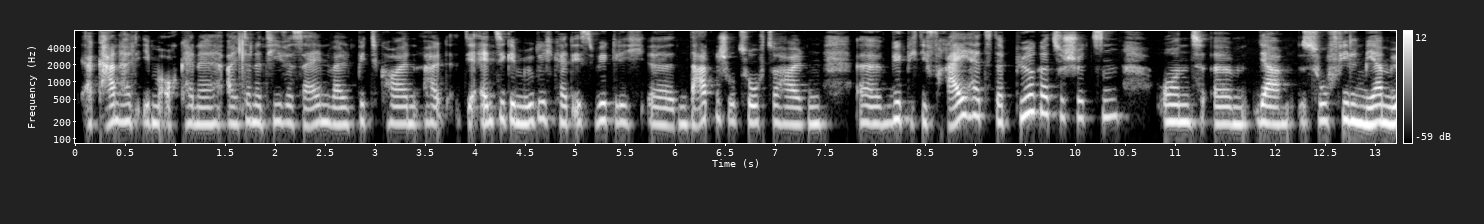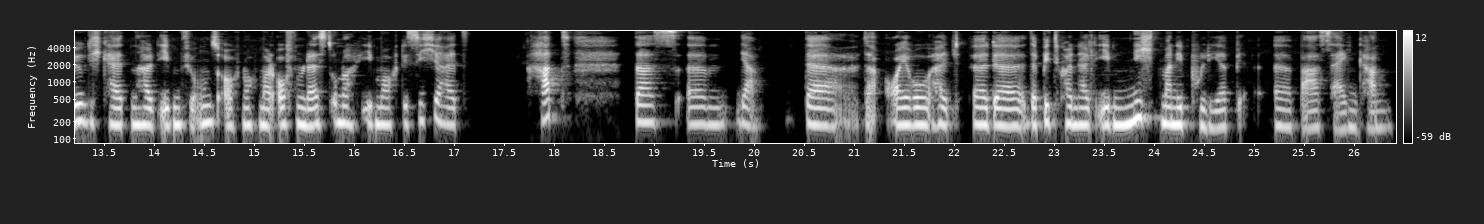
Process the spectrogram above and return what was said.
er kann halt eben auch keine Alternative sein, weil Bitcoin halt die einzige Möglichkeit ist, wirklich äh, den Datenschutz hochzuhalten, äh, wirklich die Freiheit der Bürger zu schützen und ähm, ja, so viel mehr Möglichkeiten halt eben für uns auch nochmal offen lässt und auch eben auch die Sicherheit hat, dass ähm, ja der, der Euro halt, äh, der, der Bitcoin halt eben nicht manipulierbar sein kann.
